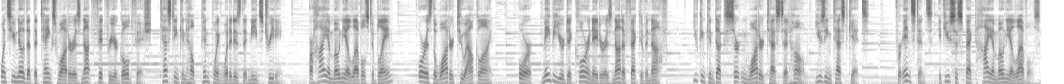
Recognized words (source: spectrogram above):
Once you know that the tank's water is not fit for your goldfish, testing can help pinpoint what it is that needs treating. Are high ammonia levels to blame? Or is the water too alkaline? Or, maybe your dechlorinator is not effective enough. You can conduct certain water tests at home, using test kits. For instance, if you suspect high ammonia levels,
